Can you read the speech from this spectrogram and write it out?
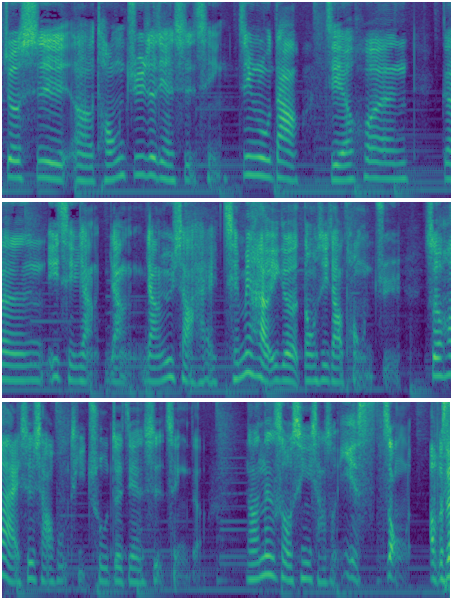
就是呃，同居这件事情，进入到结婚。跟一起养养养育小孩，前面还有一个东西叫同居，所以后来是小虎提出这件事情的。然后那个时候我心里想说，yes 中了哦，不是，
